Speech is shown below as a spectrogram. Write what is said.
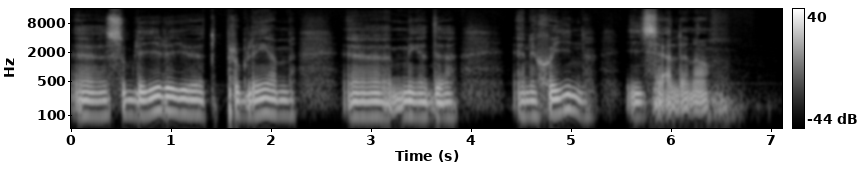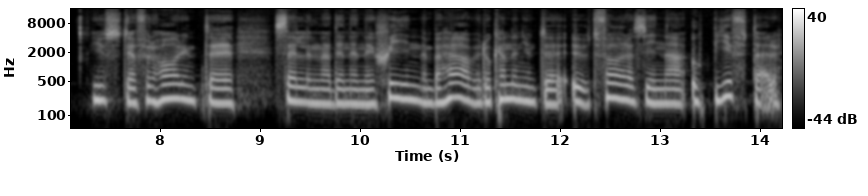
eh, så blir det ju ett problem eh, med energin i cellerna. Just det, för har inte cellerna den energin den behöver då kan den ju inte utföra sina uppgifter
